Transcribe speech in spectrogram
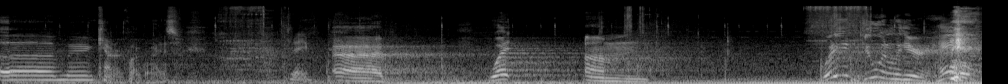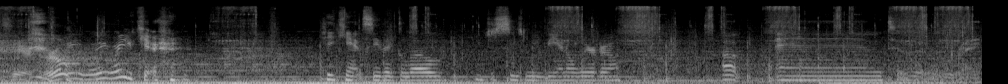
Um, counterclockwise. Today. Uh, what, um, what are you doing with your hands there, girl? Why, why do you care? he can't see the glow. He just sees me being a weirdo. Up and to the right.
